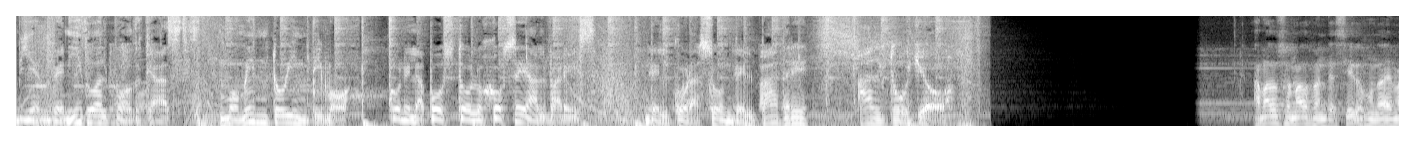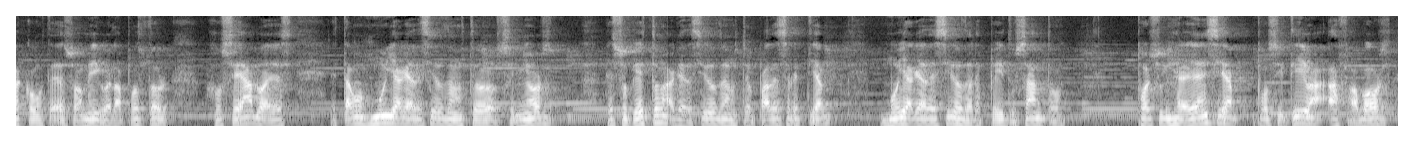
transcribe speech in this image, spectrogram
Bienvenido al podcast Momento Íntimo con el apóstol José Álvarez, del corazón del Padre al tuyo. Amados hermanos bendecidos, una vez más con ustedes su amigo el apóstol José Álvarez. Estamos muy agradecidos de nuestro Señor Jesucristo, agradecidos de nuestro Padre Celestial, muy agradecidos del Espíritu Santo por su injerencia positiva a favor de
